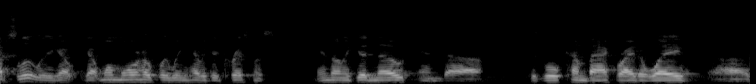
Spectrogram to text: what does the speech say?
absolutely. Got got one more. Hopefully, we can have a good Christmas, end on a good note, and because we'll come back right away. Uh,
